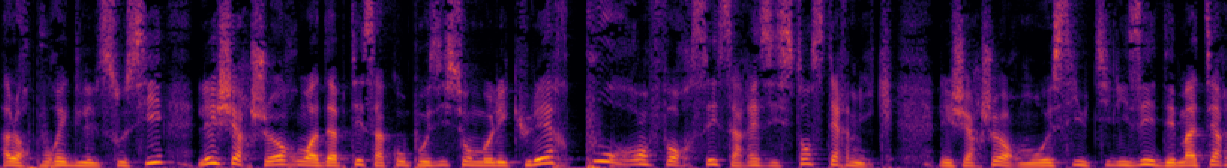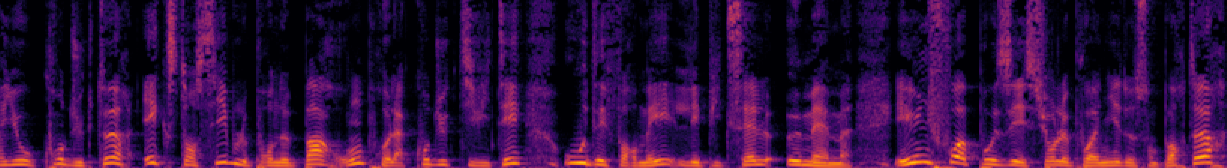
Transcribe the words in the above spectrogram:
Alors pour régler le souci, les chercheurs ont adapté sa composition moléculaire pour renforcer sa résistance thermique. Les chercheurs ont aussi utilisé des matériaux conducteurs extensibles pour ne pas rompre la conductivité ou déformer les pixels eux-mêmes. Et une fois posé sur le poignet de son porteur,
